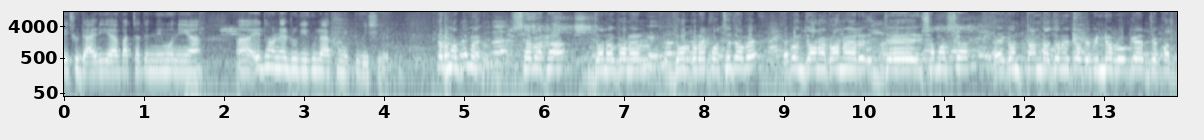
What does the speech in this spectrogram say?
কিছু ডায়রিয়া, বাচ্চাদের নিউমোনিয়া এই ধরনের রুগীগুলো এখন একটু বেশি আর কি। এর মাধ্যমে সেবাটা জনগণের দর করে পৌঁছে যাবে এবং জনগণের যে সমস্যা এখন ঠান্ডাজনিত বিভিন্ন রোগের যে কষ্ট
